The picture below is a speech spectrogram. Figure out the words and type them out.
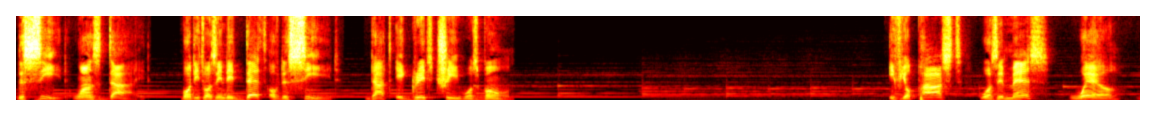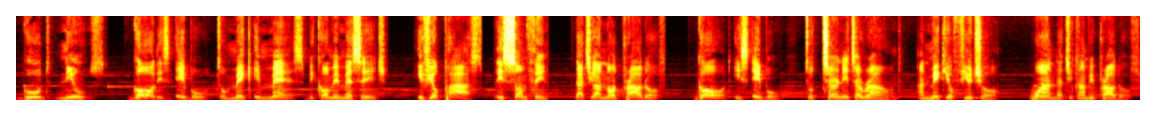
The seed once died, but it was in the death of the seed that a great tree was born. If your past was a mess, well, good news. God is able to make a mess become a message. If your past is something that you are not proud of, God is able to turn it around and make your future one that you can be proud of.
